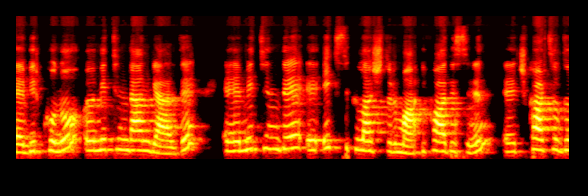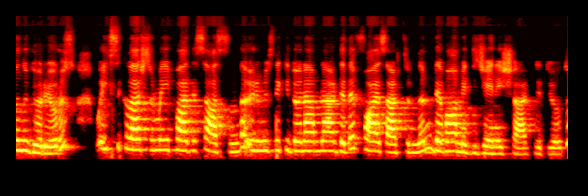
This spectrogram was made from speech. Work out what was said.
e, bir konu e, metinden geldi. E, metinde e, ek ifadesinin e, çıkartıldığını görüyoruz. Bu ek ifadesi aslında önümüzdeki dönemlerde de faiz artırımlarının devam edeceğine işaret ediyordu.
